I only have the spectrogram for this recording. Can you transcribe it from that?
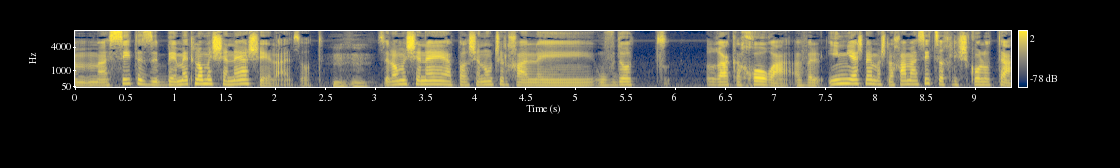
מעשית, אז זה באמת לא משנה השאלה הזאת. Mm-hmm. זה לא משנה הפרשנות שלך לעובדות רק אחורה, אבל אם יש להם השלכה מעשית, צריך לשקול אותה.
